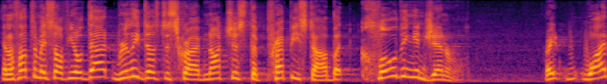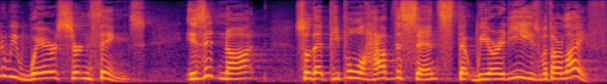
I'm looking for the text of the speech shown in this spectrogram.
And I thought to myself, you know, that really does describe not just the preppy style, but clothing in general. Right? Why do we wear certain things? Is it not so that people will have the sense that we are at ease with our life?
